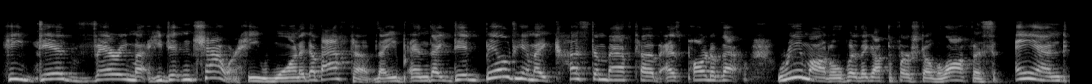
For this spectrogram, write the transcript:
he did very much he didn't shower he wanted a bathtub they and they did build him a custom bathtub as part of that remodel where they got the first oval office and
